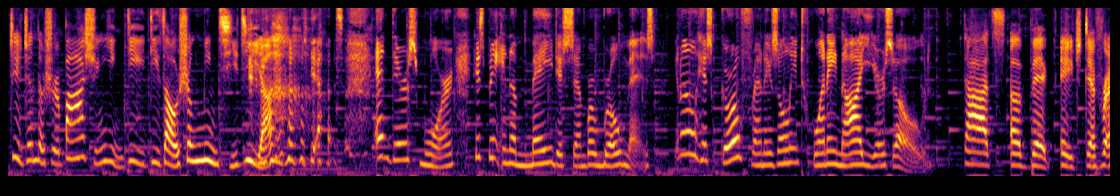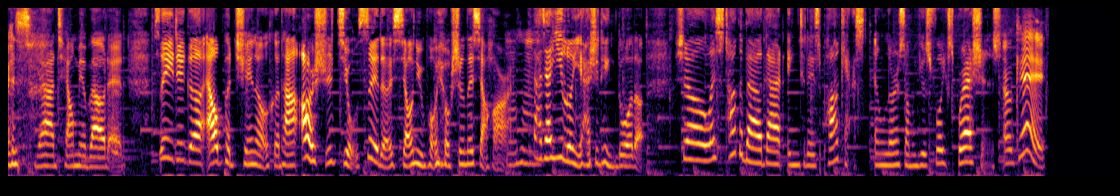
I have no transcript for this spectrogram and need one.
这真的是八旬影帝缔造生命奇迹呀！ yes. And there's more. He's been in a May December romance. You know, his girlfriend is only 29 years old. That's a big age difference. Yeah, tell me about it. 所以这个 Al Pacino 和他二十九岁的小女朋友生的小孩儿，大家议论也还是挺多的。So let's talk about that in today's podcast and learn some useful expressions. Okay.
